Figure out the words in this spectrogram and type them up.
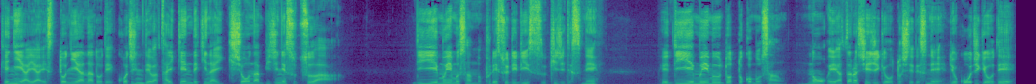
ケニアやエストニアなどで個人では体験できない希少なビジネスツアー。DMM さんのプレスリリース記事ですね。DMM.com さんの新しい事業としてですね、旅行事業で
